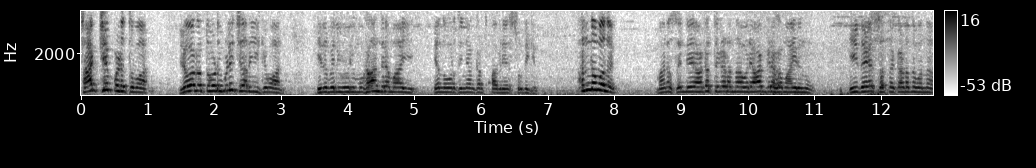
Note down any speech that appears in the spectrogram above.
സാക്ഷ്യപ്പെടുത്തുവാൻ ലോകത്തോട് വിളിച്ചറിയിക്കുവാൻ ഇത് വലിയൊരു മുഖാന്തരമായി എന്നോർത്ത് ഞാൻ കർത്താവിനെ സ്തുതിക്കും അന്നു മുതൽ മനസ്സിന്റെ അകത്ത് കിടന്ന ഒരാഗ്രഹമായിരുന്നു ഈ ദേശത്ത് കടന്നു വന്ന്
